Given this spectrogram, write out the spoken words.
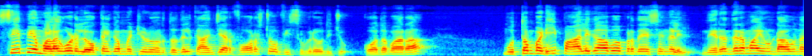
C P M Valakode local കമ്മിറ്റിയുടെ നേതൃത്വത്തിൽ കാഞ്ചിയാർ ഫോറസ്റ്റ് ഓഫീസ് ഉപരോധിച്ചു. കോതപാറ മുത്തമ്പടി പാലുകാവ് പ്രദേശങ്ങളിൽ നിരന്തരമായി ഉണ്ടാവുന്ന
